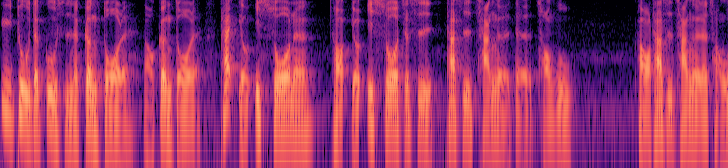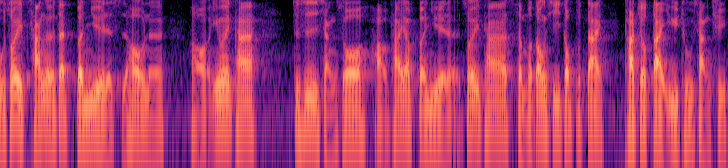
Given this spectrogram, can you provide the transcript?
玉兔的故事呢更多了哦，更多了。它有一说呢，好，有一说就是它是嫦娥的宠物，好，它是嫦娥的宠物，所以嫦娥在奔月的时候呢，哦，因为它。就是想说，好，他要奔月了，所以他什么东西都不带，他就带玉兔上去，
